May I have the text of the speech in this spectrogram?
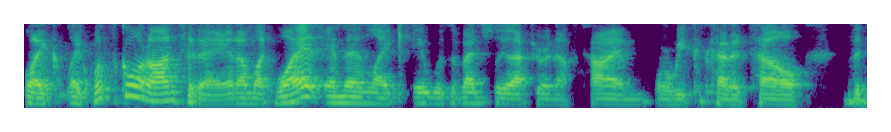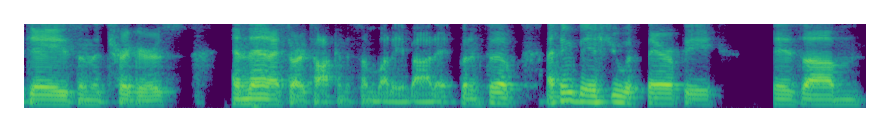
Like, like what's going on today?" And I'm like, "What?" And then like it was eventually after enough time where we could kind of tell the days and the triggers. And then I started talking to somebody about it. But instead of, I think the issue with therapy is um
